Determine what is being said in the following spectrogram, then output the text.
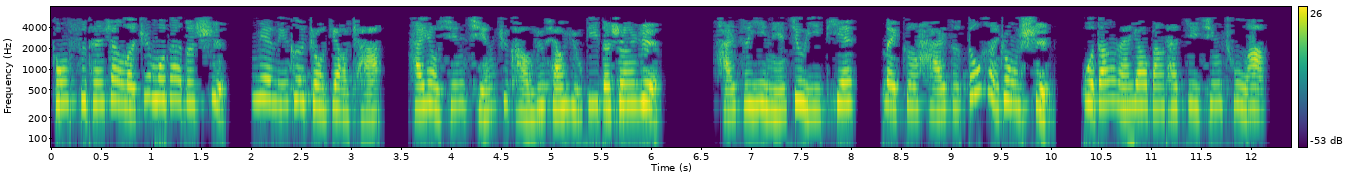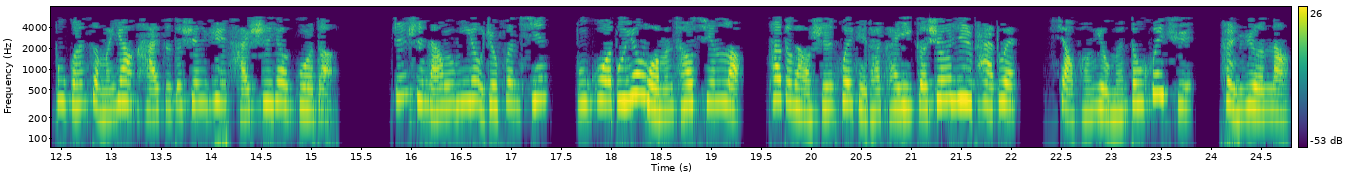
公司摊上了这么大的事。面临各种调查，还有心情去考虑小雨滴的生日？孩子一年就一天，每个孩子都很重视，我当然要帮他记清楚啊！不管怎么样，孩子的生日还是要过的。真是难为你有这份心，不过不用我们操心了，他的老师会给他开一个生日派对，小朋友们都会去，很热闹，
